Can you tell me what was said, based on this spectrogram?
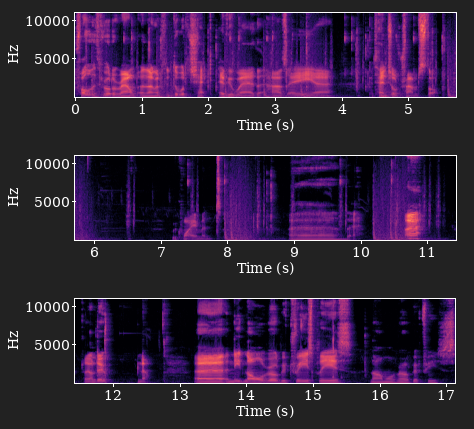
follow this road around and I'm going to double check everywhere that has a uh, potential tram stop requirement. Uh, there. Ah! Can I do? No. Uh, need normal road with trees, please. Normal road with trees.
